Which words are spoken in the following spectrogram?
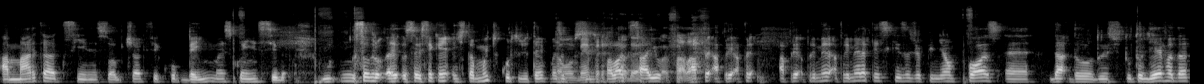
a marca Ksenia Sobchak ficou bem mais conhecida. Sandro, eu sei, que a gente está muito curto de tempo, mas eu preciso falar que saiu a, a, a, a, primeira, a primeira pesquisa de opinião pós é, da, do, do, Instituto Levada.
